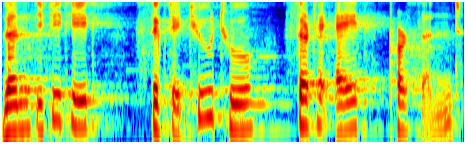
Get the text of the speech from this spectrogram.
then defeated 62 to 38 percent.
